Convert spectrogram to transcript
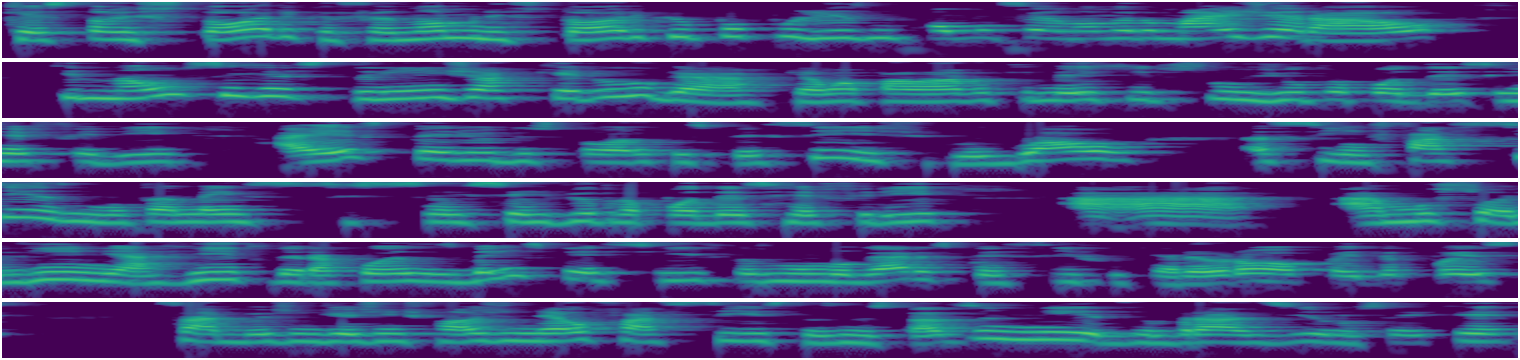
questão histórica, fenômeno histórico, e o populismo como um fenômeno mais geral que não se restringe àquele lugar, que é uma palavra que meio que surgiu para poder se referir a esse período histórico específico, igual assim, fascismo também se serviu para poder se referir a, a, a Mussolini, a Hitler, a coisas bem específicas, num lugar específico que era a Europa, e depois sabe? Hoje em dia a gente fala de neofascistas nos Estados Unidos, no Brasil, não sei o quê.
